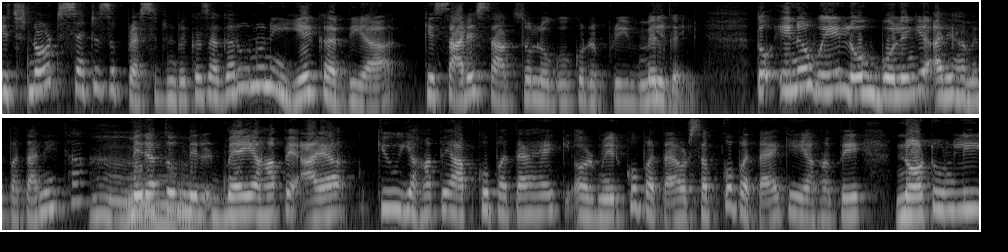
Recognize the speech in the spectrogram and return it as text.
it's not set is a precedent because अगर उन्होंने ये कर दिया कि साढ़े सात सौ लोगों को रिप्रीव मिल गई तो इन अ वे लोग बोलेंगे अरे हमें पता नहीं था। मेरा तो मेरे, मैं यहाँ पे आया क्यों यहाँ पे आपको पता है कि और मेरे को पता है और सबको पता है कि यहाँ पे नॉट ओनली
